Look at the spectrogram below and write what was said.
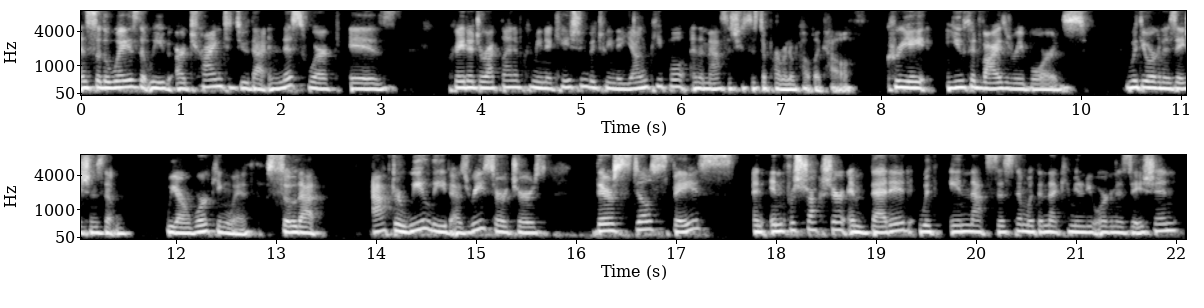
And so the ways that we are trying to do that in this work is create a direct line of communication between the young people and the Massachusetts Department of Public Health, create youth advisory boards with the organizations that we are working with so that after we leave as researchers, there's still space and infrastructure embedded within that system, within that community organization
